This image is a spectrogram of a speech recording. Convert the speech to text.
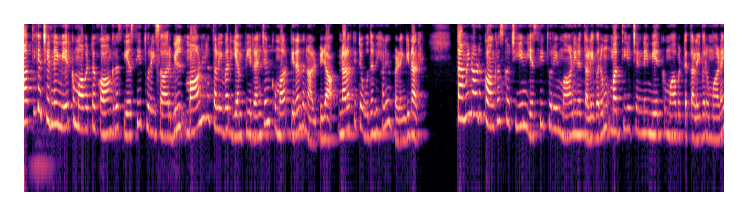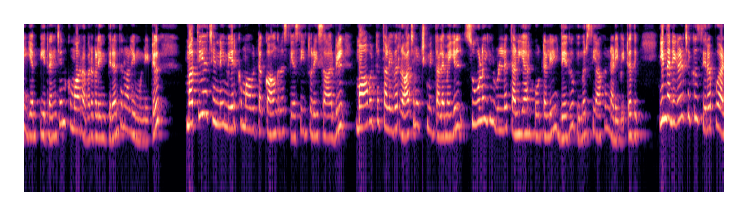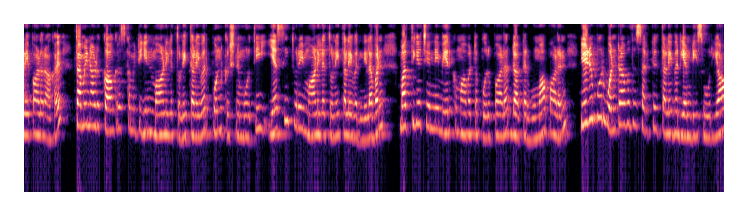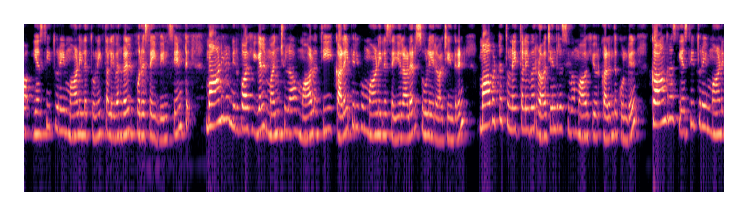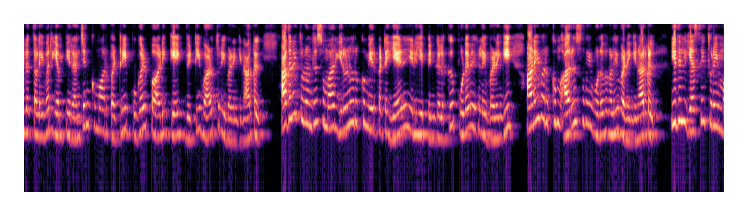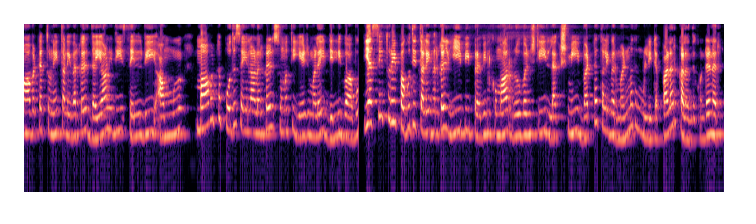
மத்திய சென்னை மேற்கு மாவட்ட காங்கிரஸ் எஸ்சி துறை சார்பில் மாநில தலைவர் எம் பி ரஞ்சன்குமார் பிறந்த நாள் விழா நலத்திட்ட உதவிகளை வழங்கினார். தமிழ்நாடு காங்கிரஸ் கட்சியின் எஸ்சி துறை மாநில தலைவரும் மத்திய சென்னை மேற்கு மாவட்ட தலைவருமான எம் பி ரஞ்சன்குமார் அவர்களின் பிறந்த நாளை முன்னிட்டு மத்திய சென்னை மேற்கு மாவட்ட காங்கிரஸ் எஸ்சி துறை சார்பில் மாவட்ட தலைவர் ராஜலட்சுமி தலைமையில் சூளையில் உள்ள தனியார் ஹோட்டலில் வெகு விமர்சையாக நடைபெற்றது. இந்த நிகழ்ச்சிக்கு சிறப்பு அழைப்பாளராக தமிழ்நாடு காங்கிரஸ் கமிட்டியின் மாநில துணைத் தலைவர் பொன் கிருஷ்ணமூர்த்தி எஸ்சி துறை மாநில துணைத் தலைவர் நிலவன் மத்திய சென்னை மேற்கு மாவட்ட பொறுப்பாளர் டாக்டர் உமாபாலன் எழும்பூர் ஒன்றாவது சர்க்கிள் தலைவர் எம் டி சூர்யா எஸ்சி துறை மாநில துணைத் தலைவர்கள் புரசை வின்சென்ட் மாநில நிர்வாகிகள் மஞ்சுளா மஞ்சுளா மாலதி கலைப்பிரிவு மாநில செயலாளர் சூளை ராஜேந்திரன் மாவட்ட துணைத் தலைவர் ராஜேந்திர சிவம் ஆகியோர் கலந்து கொண்டு காங்கிரஸ் எஸ்சி துறை மாநில தலைவர் எம் பி ரஞ்சன்குமார் பற்றி புகழ் பாடி கேக் வெட்டி வாழ்த்துறை வழங்கினார்கள். அதனைத் தொடர்ந்து சுமார் இருநூறுக்கும் மேற்பட்ட ஏழை எளிய பெண்களுக்கு புடவைகளை வழங்கி அனைவருக்கும் அறுசுவை உணவுகளை வழங்கினார்கள். இதில் எஸ்சி துறை மாவட்ட துணைத் தலைவர்கள் தயாநிதி செல்வி அம்மு மாவட்ட பொதுச் செயலாளர்கள் சுமதி ஏழுமலை டில்லி பாபு எஸ் துறை பகுதி தலைவர்கள் இபி பிரவீன்குமார் ரூபன் ஸ்ரீ லக்ஷ்மி வட்ட தலைவர் மன்மதன் உள்ளிட்ட பலர் கலந்து கொண்டனர்.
